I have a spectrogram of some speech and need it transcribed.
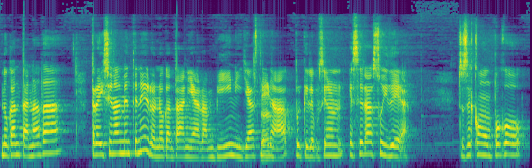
No canta nada tradicionalmente negro. No cantaba ni R&B, ni jazz, Claro. ni nada. Porque le pusieron... Esa era su idea. Entonces como un poco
